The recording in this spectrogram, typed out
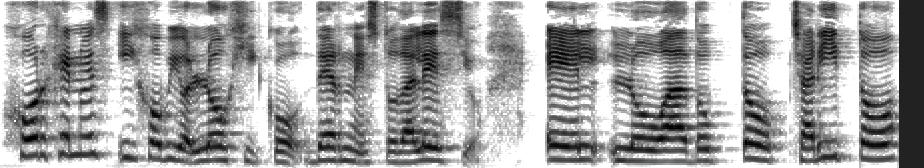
Jorge no es hijo biológico de Ernesto D'Alessio. Él lo adoptó. Charito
